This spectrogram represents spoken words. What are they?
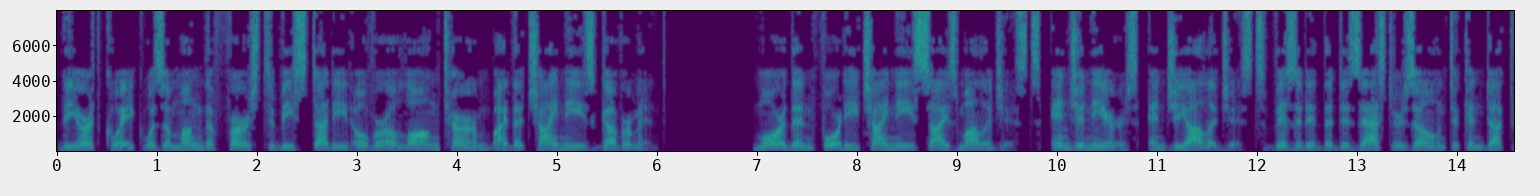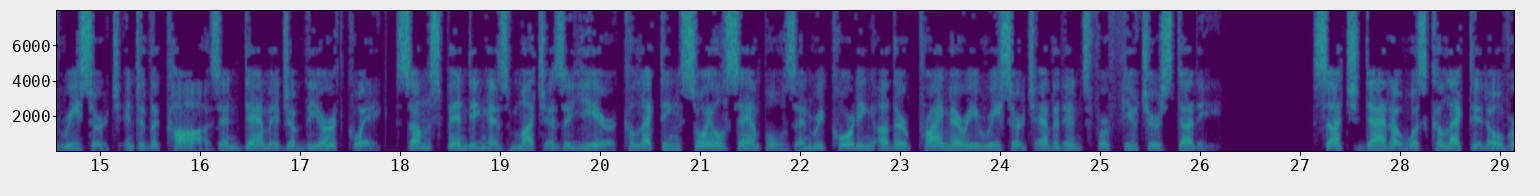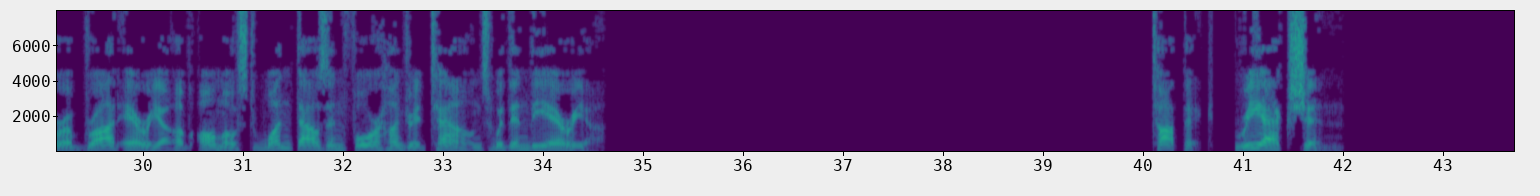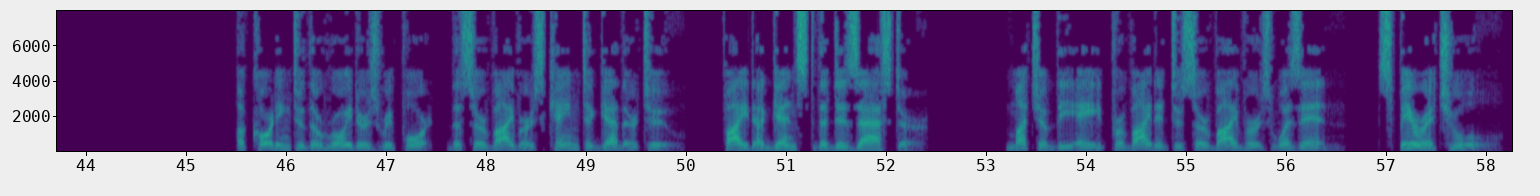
The earthquake was among the first to be studied over a long term by the Chinese government. More than 40 Chinese seismologists, engineers, and geologists visited the disaster zone to conduct research into the cause and damage of the earthquake, some spending as much as a year collecting soil samples and recording other primary research evidence for future study. Such data was collected over a broad area of almost 1,400 towns within the area. Topic: Reaction. According to the Reuters report, the survivors came together to fight against the disaster. Much of the aid provided to survivors was in spiritual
